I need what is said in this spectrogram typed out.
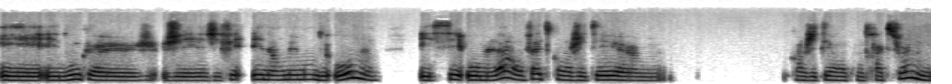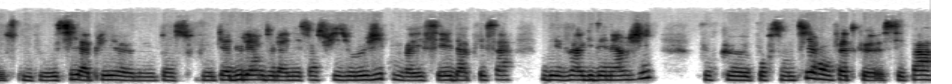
et, donc, euh, j'ai fait énormément de home. Et ces homes-là, en fait, quand j'étais euh, en contraction, ce qu'on peut aussi appeler euh, dans ce vocabulaire de la naissance physiologique, on va essayer d'appeler ça des vagues d'énergie pour pour sentir en fait que c'est pas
